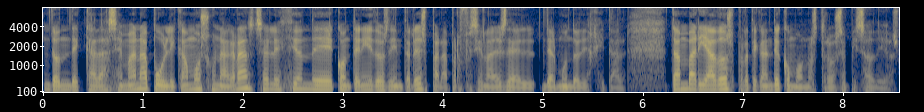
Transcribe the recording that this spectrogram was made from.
donde cada semana publicamos una gran selección de contenidos de interés para profesionales del mundo digital, tan variados prácticamente como nuestros episodios.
